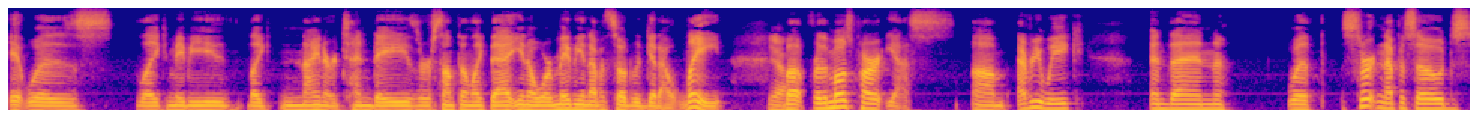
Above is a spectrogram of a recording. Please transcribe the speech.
it was like maybe like nine or ten days or something like that you know where maybe an episode would get out late. Yeah. But for the most part yes. Um every week. And then with certain episodes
